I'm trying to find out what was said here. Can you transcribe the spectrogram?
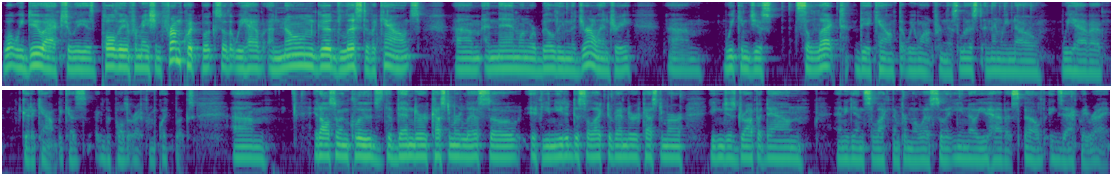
what we do actually is pull the information from QuickBooks so that we have a known good list of accounts. Um, and then when we're building the journal entry, um, we can just select the account that we want from this list, and then we know we have a good account because we pulled it right from QuickBooks. Um, it also includes the vendor customer list. So if you needed to select a vendor customer, you can just drop it down and again select them from the list so that you know you have it spelled exactly right.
